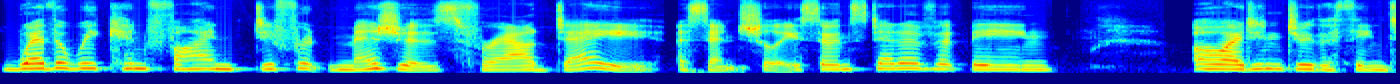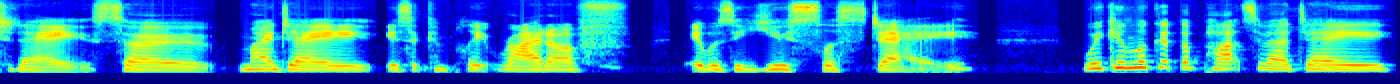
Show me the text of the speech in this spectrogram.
whether we can find different measures for our day, essentially. So instead of it being, oh, I didn't do the thing today, so my day is a complete write off, it was a useless day, we can look at the parts of our day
